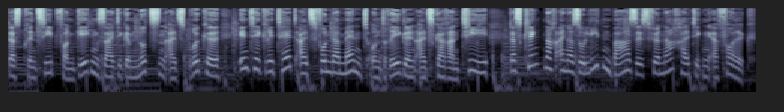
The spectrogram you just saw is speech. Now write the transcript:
Das Prinzip von gegenseitigem Nutzen als Brücke, Integrität als Fundament und Regeln als Garantie, das klingt nach einer soliden Basis für nachhaltigen Erfolg.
